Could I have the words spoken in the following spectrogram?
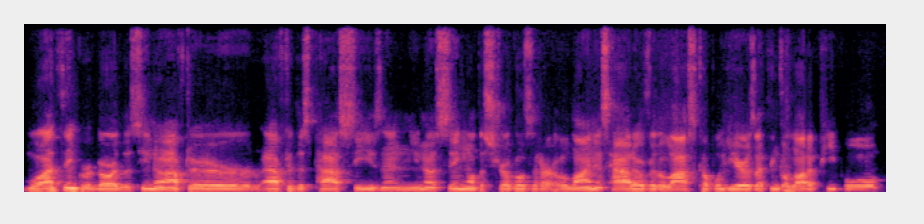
Well, I think regardless, you know, after after this past season, you know, seeing all the struggles that our O line has had over the last couple years, I think a lot of people,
